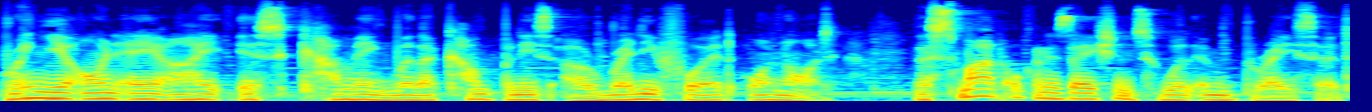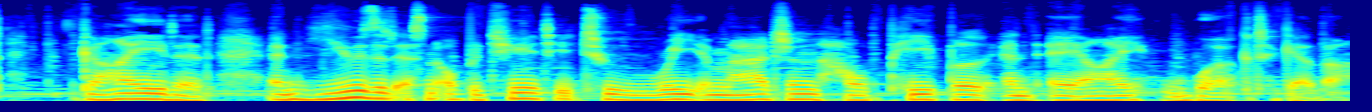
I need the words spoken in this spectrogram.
bring your own AI is coming whether companies are ready for it or not. The smart organizations will embrace it, guide it, and use it as an opportunity to reimagine how people and AI work together.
